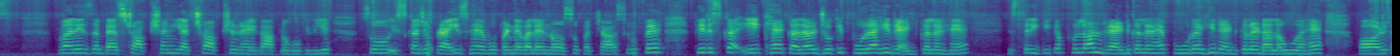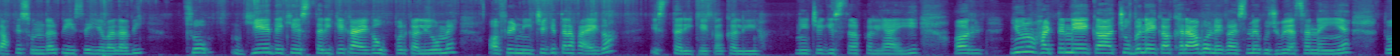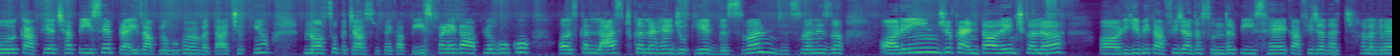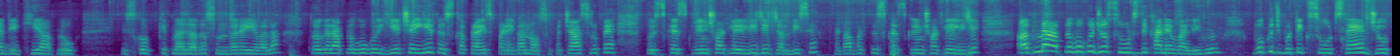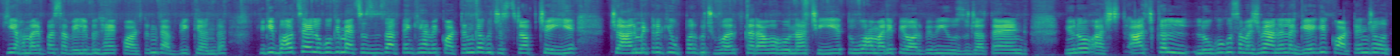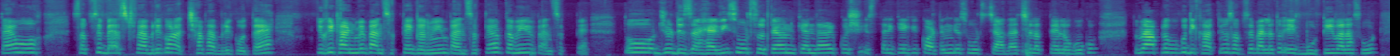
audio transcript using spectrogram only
one is the best option ये अच्छा ऑप्शन रहेगा आप लोगों के लिए। सो so, इसका जो प्राइस है वो पड़ने वाला है नौ सौ पचास रुपये फिर इसका एक है कलर जो कि पूरा ही रेड कलर है। इस तरीके का फुल ऑन रेड कलर है पूरा ही रेड कलर डाला हुआ है और काफ़ी सुंदर पीस है ये वाला भी। सो so, ये देखिए इस तरीके का आएगा ऊपर कलियों में और फिर नीचे की तरफ़ आएगा इस तरीके का कली। नीचे की इस तरफ़ कलियाँ आएगी। और यू नो हटने का, चुभने का, ख़राब होने का इसमें कुछ भी ऐसा नहीं है। तो काफ़ी अच्छा पीस है। प्राइस आप लोगों को मैं बता चुकी हूँ। नौ सौ पचास रुपये का पीस पड़ेगा आप लोगों को। और इसका लास्ट कलर है जो कि है this one this one is orange Fanta orange colour और ये भी काफ़ी ज़्यादा सुंदर पीस है। काफ़ी ज़्यादा अच्छा लग रहा है। देखिए आप लोग इसको कितना ज़्यादा सुंदर है ये वाला। तो अगर आप लोगों को ये चाहिए तो इसका प्राइस पड़ेगा नौ सौ पचास रुपये तो इसका स्क्रीनशॉट ले लीजिए जल्दी से, फटाफट से इसका स्क्रीनशॉट ले लीजिए। अब मैं आप लोगों को जो सूट्स दिखाने वाली हूँ, वो कुछ बुटीक सूट्स हैं जो कि हमारे पास अवेलेबल है कॉटन फैब्रिक के अंदर। क्योंकि बहुत सारे लोगों के मैसेजेस आते हैं कि हमें कॉटन का कुछ स्टफ़ चाहिए, चार मीटर के ऊपर कुछ वर्क करा हुआ होना चाहिए तो वो हमारे प्योर पे भी यूज़ हो जाता है। एंड यू नो आजकल लोगों को समझ में आने लग गया है कि कॉटन जो होता है वो सबसे बेस्ट फैब्रिक और अच्छा फैब्रिक होता है। क्योंकि ठंड में पहन सकते हैं, गर्मी में पहन सकते हैं और कभी भी पहन सकते हैं। तो जो डिज़ाइन हैवी सूट्स होते हैं, उनके अंदर कुछ इस तरीके के कॉटन के सूट्स ज़्यादा अच्छे लगते हैं लोगों को। तो मैं आप लोगों को दिखाती हूँ, सबसे पहले तो एक बूटी वाला सूट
